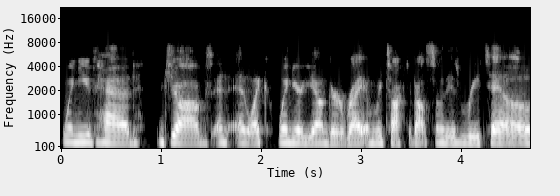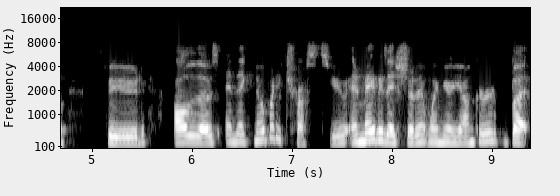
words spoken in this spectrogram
when you've had jobs and, and like when you're younger, right? And we talked about some of these retail, food, all of those, and like nobody trusts you. And maybe they shouldn't when you're younger, but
